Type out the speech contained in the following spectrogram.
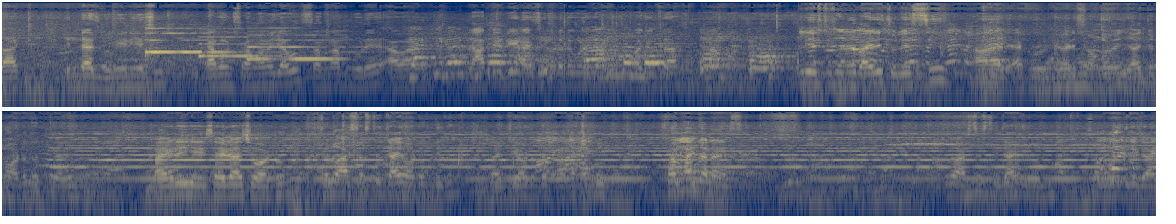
বাট বিন্দাস ঘুমিয়ে নিয়েছি। এখন সঙ্গমে যাব সঙ্গম ঘুরে আবার রাতে ট্রেন আছে, ওটাতে করে যাব, অযোধ্যা স্টেশনের বাইরে চলে এসেছি, আর এখন এবারে সঙ্গমে যাওয়ার জন্য অটো ধরতে হবে। বাইরেই এই সাইডে আছে অটো চলো আস্তে আস্তে যাই অটোর দিকে। যে অটোতে ফাঁকা পাবো সঙ্গম জানা চলো আস্তে আস্তে যাই সঙ্গমের দিকে যাই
